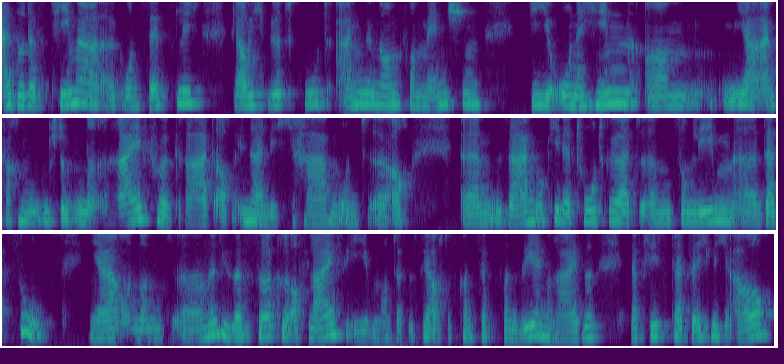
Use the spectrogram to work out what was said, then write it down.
Also das Thema grundsätzlich, glaube ich, wird gut angenommen von Menschen, die ohnehin ähm, ja einfach einen bestimmten Reifegrad auch innerlich haben und äh, auch ähm, sagen, okay, der Tod gehört ähm, zum Leben äh, dazu. Ja, und, und äh, ne, dieser Circle of Life eben. Und das ist ja auch das Konzept von Seelenreise. Da fließt tatsächlich auch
